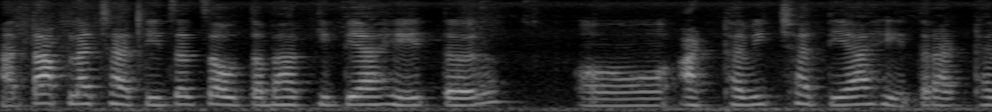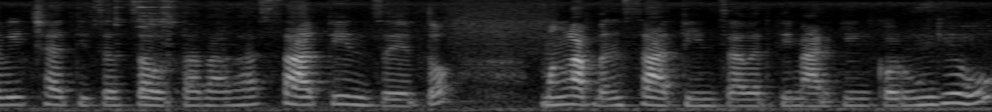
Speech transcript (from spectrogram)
आता आपला छातीचा चौथा भाग किती आहे? तर अठ्ठावीस छाती आहे. तर अठ्ठावीस छातीचा चौथा भाग हा सात इंच येतो. मग आपण सात इंचावरती मार्किंग करून घेऊ.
